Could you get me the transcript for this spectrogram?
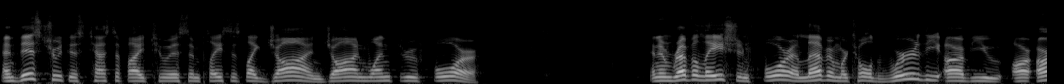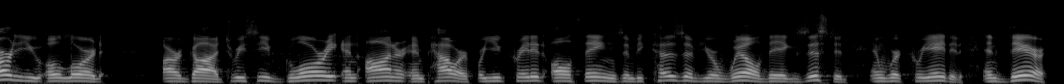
And this truth is testified to us in places like John, John 1 through 4. And in Revelation 4:11 we're told, "Worthy of you are, are you, O Lord, our God, to receive glory and honor and power, for you created all things, and because of your will they existed and were created. And there,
